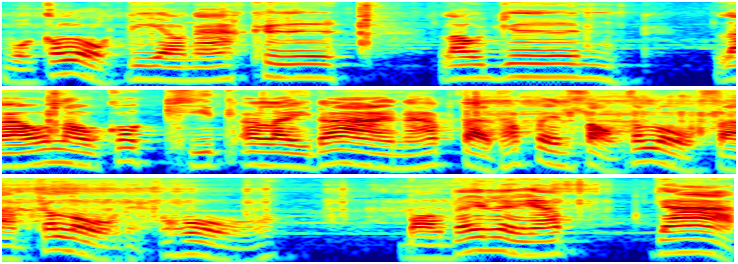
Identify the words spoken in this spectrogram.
หัวกะโหลกเดียวนะ คือเรายืน แล้วเราก็คิดอะไรได้นะครับ แต่ถ้าเป็นสองกะโหลกสามกะโหลกเนี่ยโอ้โห บอกได้เลยครับ ยาก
